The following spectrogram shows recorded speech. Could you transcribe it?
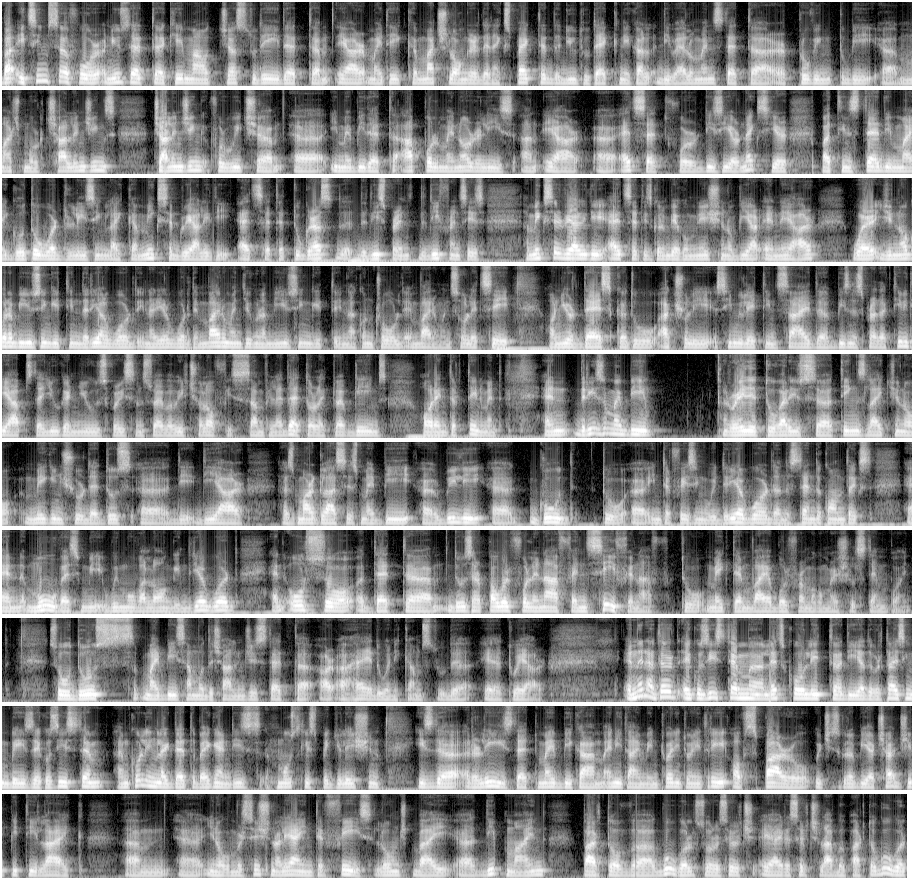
But it seems uh, for news that uh, came out just today that um, AR might take uh, much longer than expected due to technical developments that are proving to be much more challenging. Challenging for which um, it may be that Apple might not release an AR headset for this year or next year, but instead it might go toward releasing like a mixed reality headset. To grasp the, the, difference, the difference is a mixed reality headset is going to be a combination of VR and AR, where you're not going to be using it in the real world in a real world environment. You're going to be using it in a controlled environment. So let's say on your desk to actually simulate inside the business productivity apps that you can use, for instance, to have a virtual office, something like that, or like to have games or entertainment. And the reason might be related to various uh, things like you know making sure that those uh, the DR uh, smart glasses might be uh, really uh, good to uh, interfacing with the real world, understand the context, and move as we, we move along in the real world, and also that um, those are powerful enough and safe enough to make them viable from a commercial standpoint. So those might be some of the challenges that uh, are ahead when it comes to the uh, to AR. And then a third ecosystem, uh, let's call it uh, the advertising based ecosystem. I'm calling like that, but again, this is mostly speculation, is the release that might become anytime in 2023 of Sparrow, which is going to be a ChatGPT like um, uh, you know, conversational AI interface launched by uh, DeepMind, part of uh, Google, so research AI research lab, part of Google.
